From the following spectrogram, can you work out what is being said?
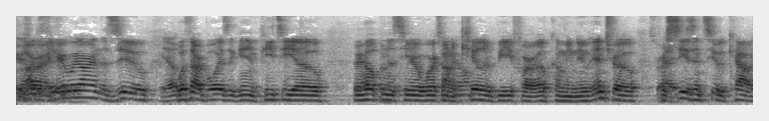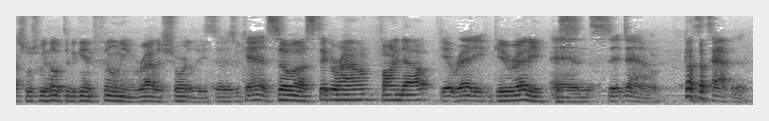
Here's All the right, zoo. here we are in the zoo Yep. with our boys again, PTO. They're helping us here work on a killer beat for our upcoming new intro That's for right. season two of Couch, which we hope to begin filming rather shortly. As soon as we can. So uh, stick around, find out, Get ready get ready, and sit down. Because it's happening.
